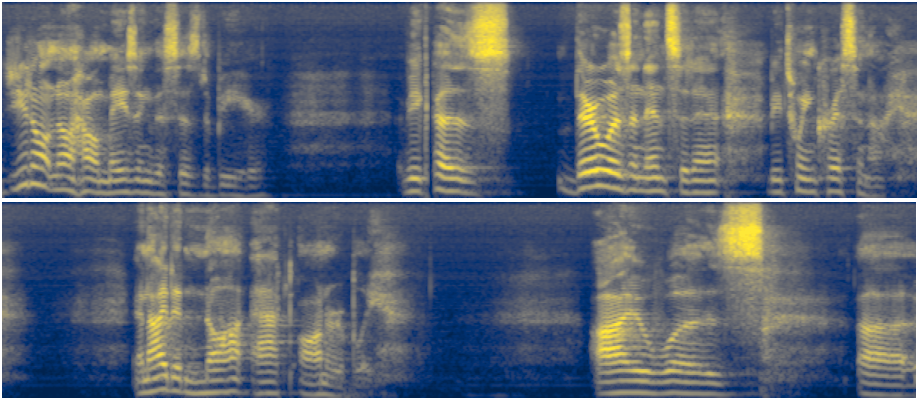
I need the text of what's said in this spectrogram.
you don't know how amazing this is to be here. Because there was an incident between Chris and I, and I did not act honorably. I was uh,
